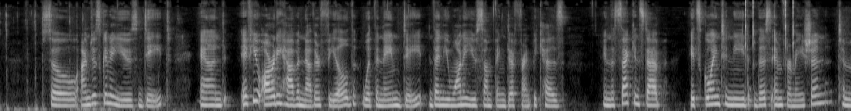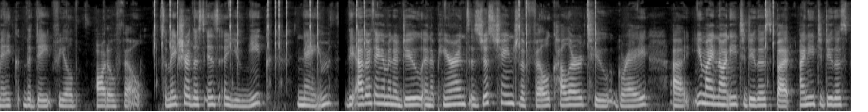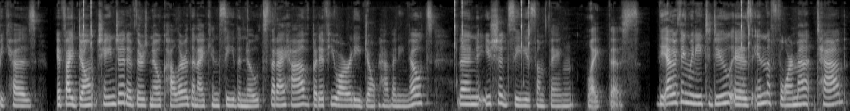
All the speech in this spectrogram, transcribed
So I'm just going to use date. And if you already have another field with the name date, then you want to use something different because in the second step, it's going to need this information to make the date field autofill. So make sure this is a unique name. The other thing I'm going to do in appearance is just change the fill color to gray. Uh, you might not need to do this, but I need to do this because if I don't change it, if there's no color, then I can see the notes that I have. But if you already don't have any notes, then you should see something like this. The other thing we need to do is in the Format tab,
